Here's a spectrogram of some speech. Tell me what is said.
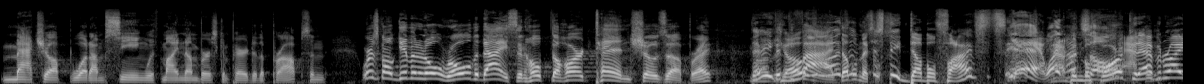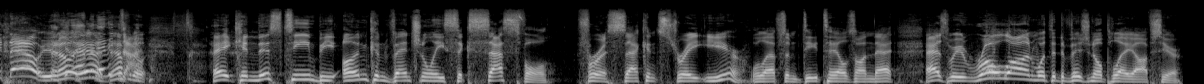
match up what I'm seeing with my numbers compared to the props, and we're just gonna give it an old roll the dice and hope the hard 10 shows up, right? There you go. 55, You know, double nickels. Just need double fives. It's- Yeah, why happened before. It could happen right now. You know, yeah, definitely. Hey, can this team be unconventionally successful for a second straight year? We'll have some details on that as we roll on with the divisional playoffs here.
